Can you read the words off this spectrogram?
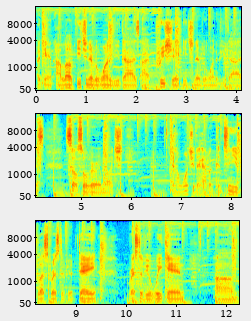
Again, I love each and every one of you guys. I appreciate each and every one of you guys so, so very much. And I want you to have a continued blessed rest of your day, rest of your weekend. Um,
